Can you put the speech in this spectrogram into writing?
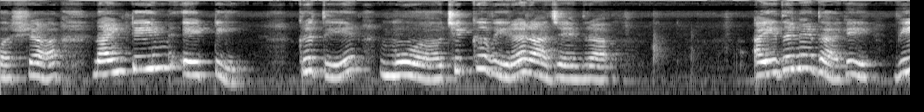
ವರ್ಷ ನೈನ್ಟೀನ್ ಏಯ್ಟಿ ಕೃತಿ, ಮೂ ಚಿಕ್ಕವೀರ ರಾಜೇಂದ್ರ. ಐದನೇದಾಗಿ ವಿ.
